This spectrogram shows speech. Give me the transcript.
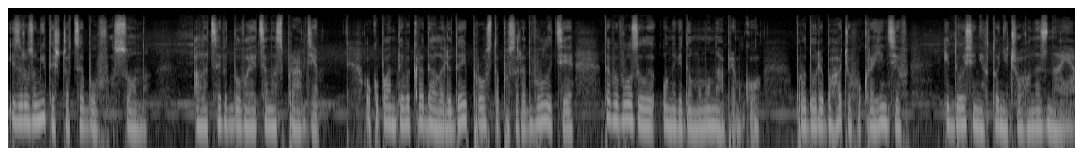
і зрозуміти, що це був сон. Але це відбувається насправді. Окупанти викрадали людей просто посеред вулиці та вивозили у невідомому напрямку. Про долю багатьох українців і досі ніхто нічого не знає.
